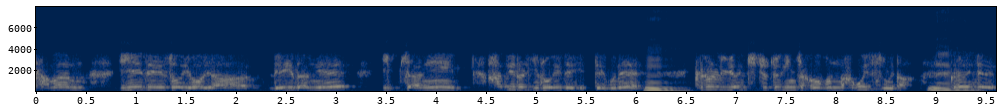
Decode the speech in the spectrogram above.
다만 이에 대해서 여야 네 당의 입장이 합의를 이루어야 되기 때문에 음. 그를 위한 기초적인 작업은 하고 있습니다. 네. 그러나 이제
